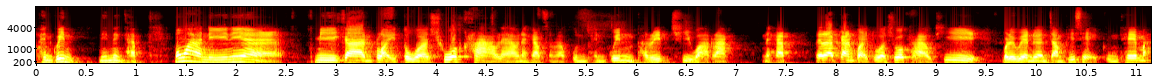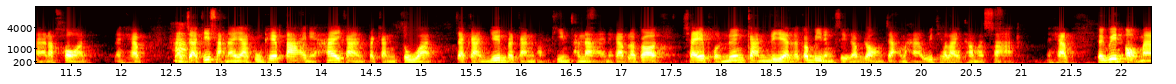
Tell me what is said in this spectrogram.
เพนกวินนิดหนึ่งครับเมื่อวานนี้เนี่ยมีการปล่อยตัวชั่วคราวแล้วนะครับสำหรับคุณเพนกวินพริษฐ์ ชิวารักษ์นะครับได้รับการปล่อยตัวชั่วคราวที่บริเวณเรือนจำพิเศษกรุงเทพมหานครนะครับ หลังจากที่ศาลอาญากรุงเทพใต้เนี่ยให้การประกันตัวจากการยื่นประกันของทีมทนายนะครับแล้วก็ใช้ผลเรื่องการเรียน แล้วก็มีหนังสือรับรองจากมหาวิทยาลัยธรรมศาสตร์นะครับเพนกวินออกมา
